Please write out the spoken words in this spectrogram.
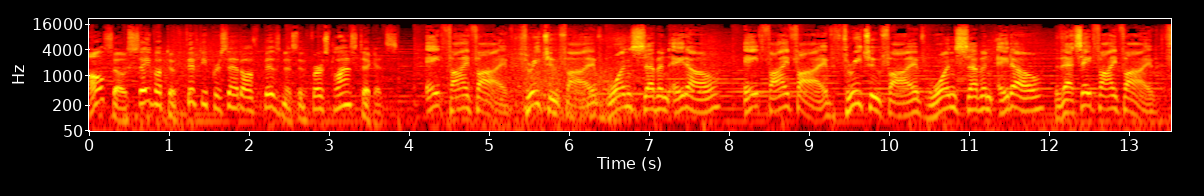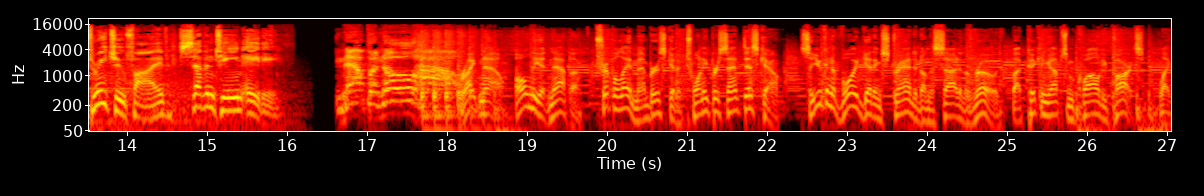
Also, save up to 50% off business and first class tickets. 855 325 1780. 855 325 1780. That's 855 325 1780. Napa Know How. Right now, only at Napa, AAA members get a 20% discount. So you can avoid getting stranded on the side of the road by picking up some quality parts like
